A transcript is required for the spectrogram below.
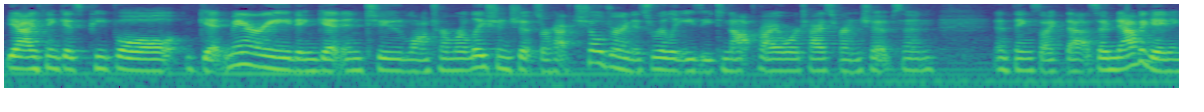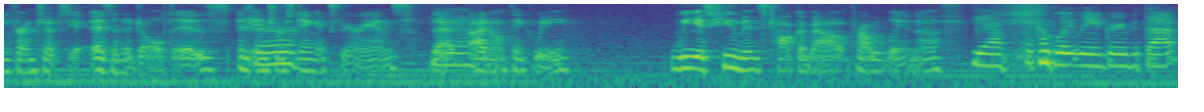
yeah, I think as people get married and get into long term relationships or have children, it's really easy to not prioritize friendships and and things like that. So navigating friendships as an adult is an Sure. interesting experience that Yeah. I don't think we we as humans talk about probably enough. Yeah, I completely agree with that.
